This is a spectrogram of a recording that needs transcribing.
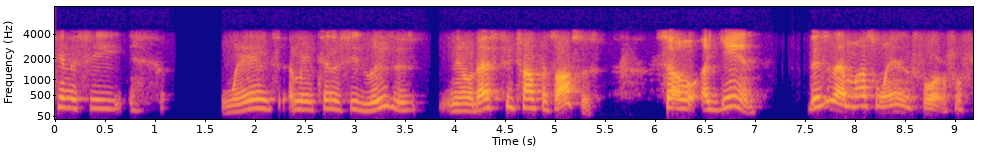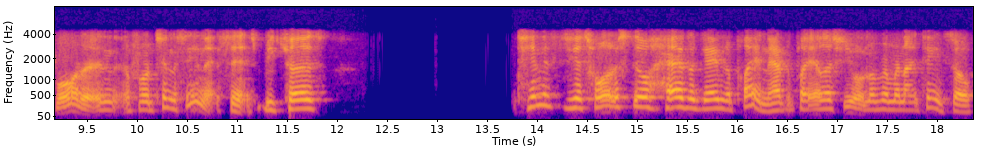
Tennessee wins, I mean if Tennessee loses, you know that's two conference losses. So again, this is a must win for for Florida and for Tennessee in that sense because Tennessee, Florida still has a game to play and they have to play LSU on November 19th. So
